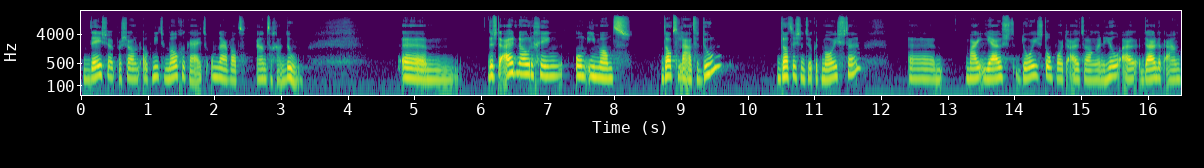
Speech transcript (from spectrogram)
deze persoon ook niet de mogelijkheid om daar wat aan te gaan doen. Um, dus de uitnodiging om iemand dat te laten doen, dat is natuurlijk het mooiste. Um, maar juist door je stopwoord uit te hangen en heel duidelijk aan,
